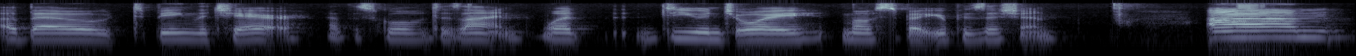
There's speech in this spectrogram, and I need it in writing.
about being the chair at the School of Design? What do you enjoy most about your position? Um,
